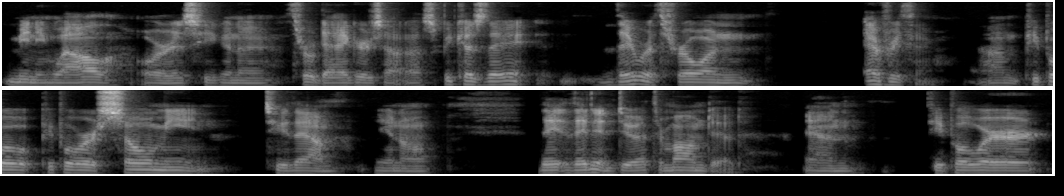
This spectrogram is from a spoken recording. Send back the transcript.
meaning well, or is he going to throw daggers at us? Because they they were throwing everything. Um, people people were so mean to them. You know, they they didn't do it; their mom did, and people were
